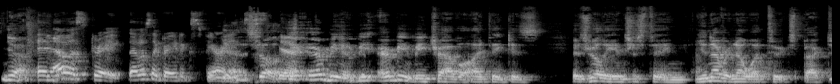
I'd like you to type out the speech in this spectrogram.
yeah, and that was great. That was a great experience. Yeah, so yeah. Airbnb Airbnb travel, I think, is is really interesting. You never know what to expect.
